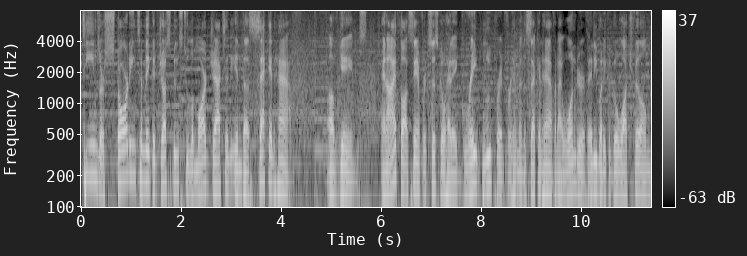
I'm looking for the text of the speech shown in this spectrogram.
teams are starting to make adjustments to Lamar Jackson in the second half of games. And I thought San Francisco had a great blueprint for him in the second half. And I wonder if anybody could go watch film,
